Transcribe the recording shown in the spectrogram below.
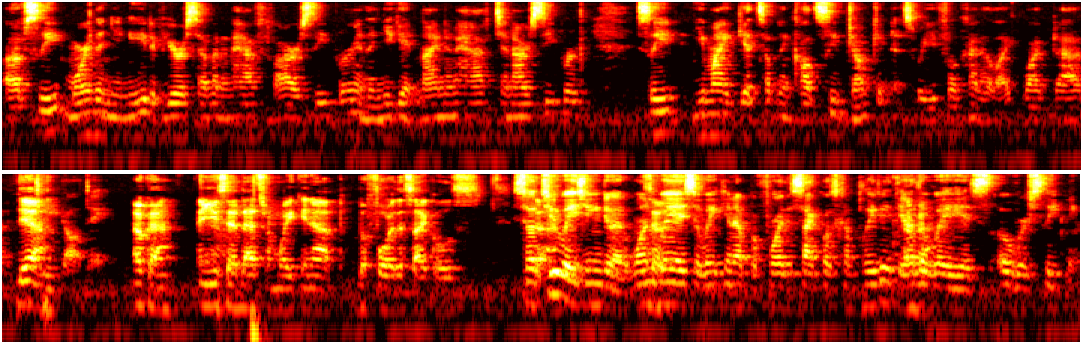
of sleep more than you need, if you're a seven and a half hour sleeper, and then you get nine and a half, ten hour sleeper sleep, you might get something called sleep drunkenness, where you feel kind of like wiped out and Yeah. fatigued all day. Okay. And you said that's from waking up before the cycles. So Yeah. two ways you can do it. One So- way is waking up before the cycle is completed. The other way is oversleeping.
